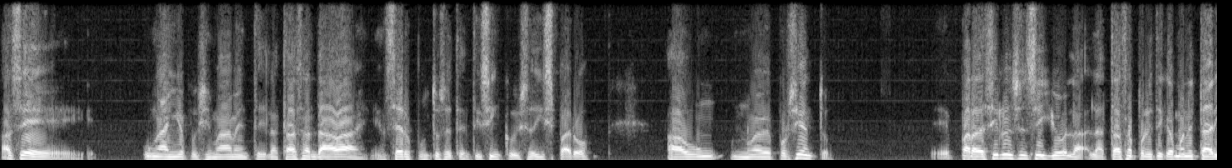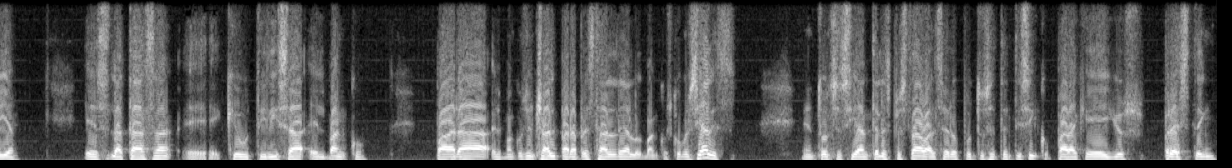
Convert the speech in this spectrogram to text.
Hace un año aproximadamente la tasa andaba en 0.75 y se disparó a un 9%. Eh, para decirlo en sencillo, la, tasa política monetaria es la tasa eh, que utiliza el banco para el Banco Central para prestarle a los bancos comerciales. Entonces, si antes les prestaba al 0.75 para que ellos presten,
